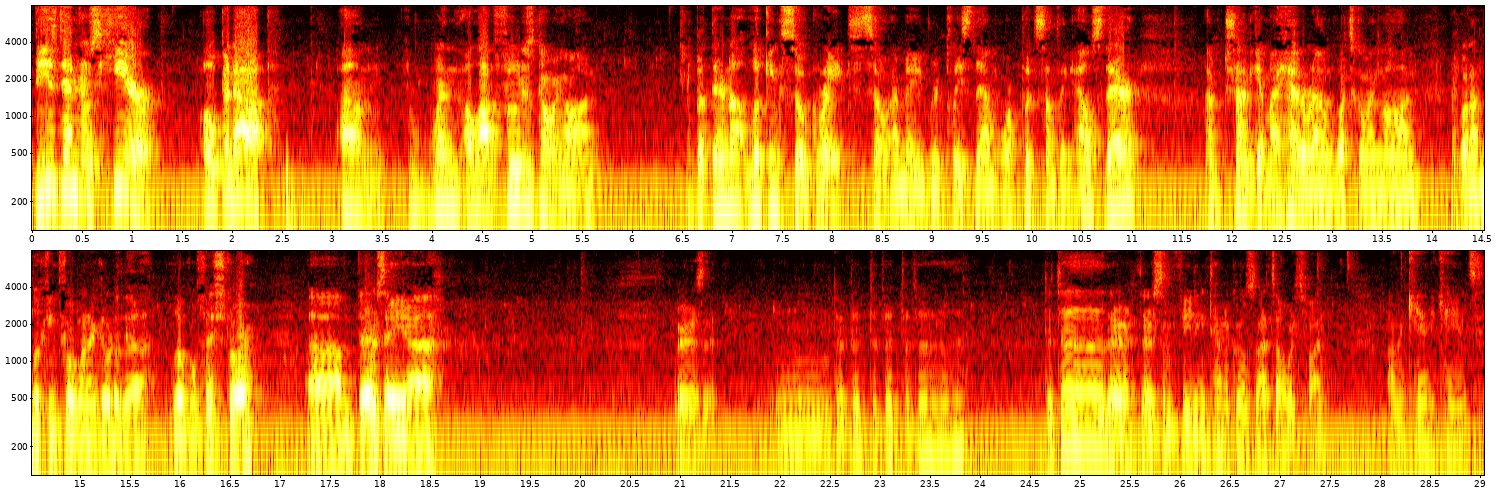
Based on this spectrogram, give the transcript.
These dendros here open up um, when a lot of food is going on, but they're not looking so great. So I may replace them or put something else there. I'm trying to get my head around what's going on and what I'm looking for when I go to the local fish store. Um, there's a, uh, where is it? Mm, there, there's some feeding tentacles. That's always fun on the candy canes.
